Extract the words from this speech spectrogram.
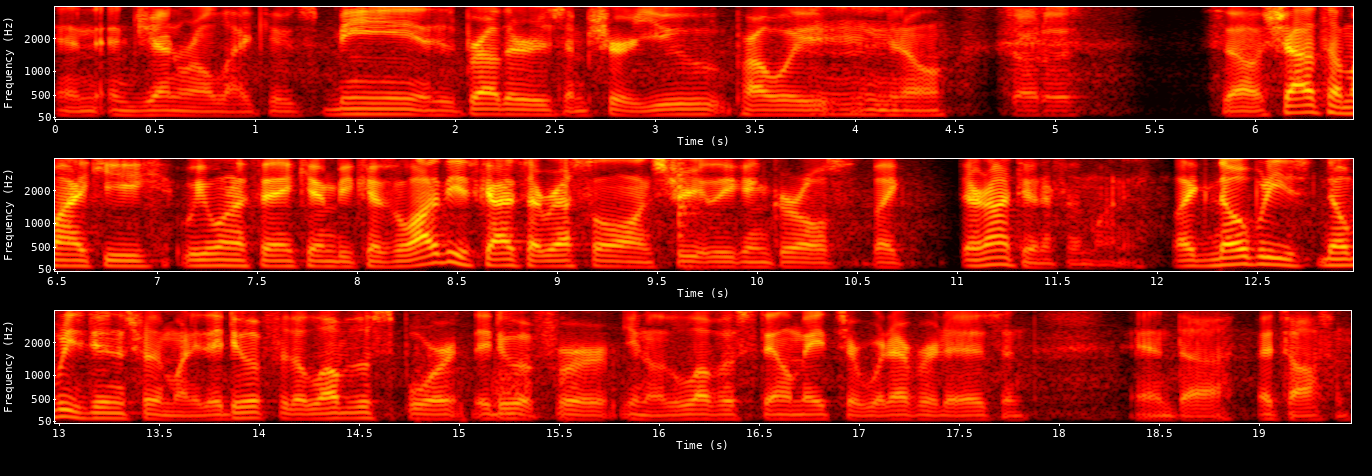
and in general. Like it was me and his brothers. I'm sure you probably, Mhm. you know. Totally. So shout out to Mikey. We want to thank him because a lot of these guys that wrestle on Street League and girls, like they're not doing it for the money. Like nobody's nobody's doing this for the money. They do it for the love of the sport. They do it for you know the love of stalemates or whatever it is, and and uh, it's awesome.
